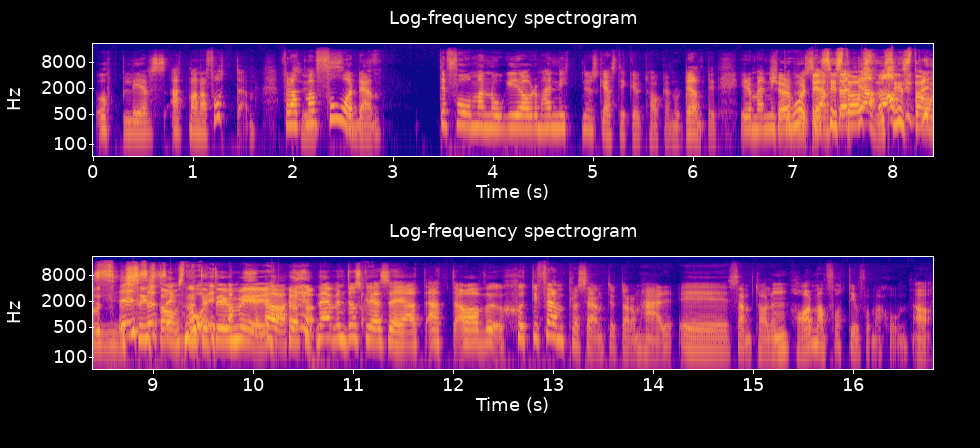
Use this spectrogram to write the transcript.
upplevs att man har fått den. För att man Precis. får den, det får man nog i av de här 90, nu ska jag sticka ut hakan ordentligt, i de här 90 Kör hårt, det sista avs- sista av- sista och sen avsnittet du är med i. Ja, nej men då skulle jag säga att, att av 75 procent utav de här eh, samtalen Mm. har man fått information. Ja.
